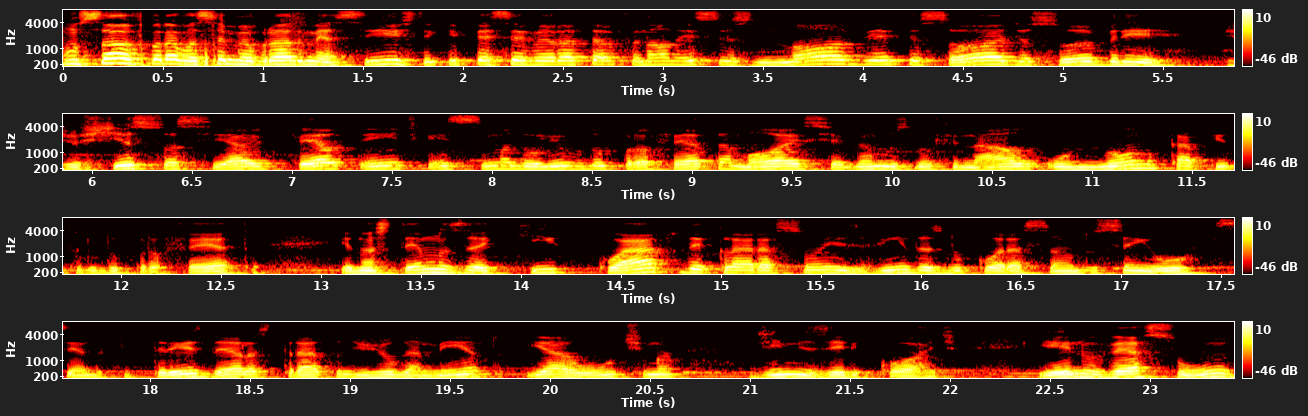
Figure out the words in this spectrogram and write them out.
Um salve para você, meu brother, me assiste, que perseverou até o final nesses nove episódios sobre justiça social e fé autêntica em cima do livro do profeta Amós. Chegamos no final, o nono capítulo do profeta, e nós temos aqui quatro declarações vindas do coração do Senhor, sendo que três delas tratam de julgamento e a última de misericórdia. E aí no verso 1,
